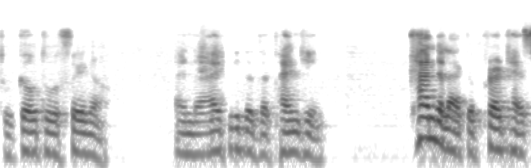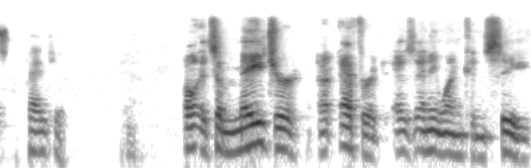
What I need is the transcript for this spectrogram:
to go to a funeral. And I did the painting, kind of like a protest painting. Well, it's a major uh, effort, as anyone can see.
